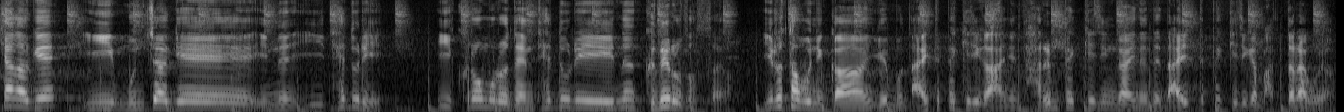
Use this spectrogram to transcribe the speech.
희한하게 이 문짝에 있는 이 테두리 이 크롬으로 된 테두리는 그대로 뒀어요. 이렇다 보니까 이게 뭐 나이트 패키지가 아닌 다른 패키지인가 했는데 나이트 패키지가 맞더라고요.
